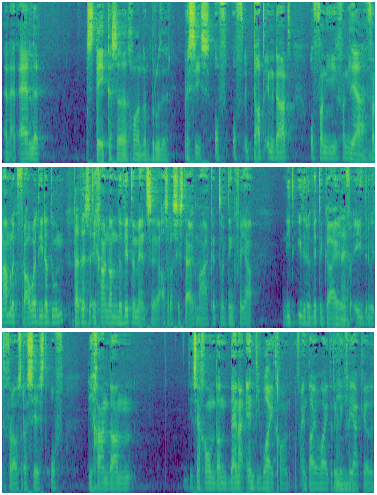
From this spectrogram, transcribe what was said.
En uiteindelijk steken ze gewoon een broeder. Precies. Of, of dat inderdaad. Of van die, van die Ja. voornamelijk vrouwen die dat doen. Dat is Die gaan dan de witte mensen als racisten uitmaken. Terwijl ik denk van ja, niet iedere witte guy Nee. of iedere witte vrouw is racist. Of die gaan dan, die zijn gewoon dan bijna anti-white gewoon. Of anti-white. Dat ik denk Mhm. van ja, kill, dat,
